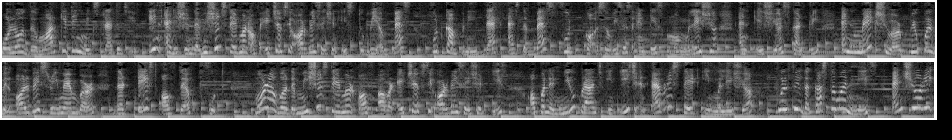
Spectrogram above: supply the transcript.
follow the marketing mix strategy. In addition, the vision statement of HFC organization is to be a best food company that has the best food services and taste among Malaysia and Asia's country and make sure people will always remember the taste of their food. Moreover, the mission statement of our HFC organization is open a new branch in each and every state in Malaysia, fulfill the customer needs, ensuring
